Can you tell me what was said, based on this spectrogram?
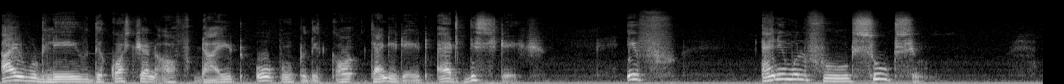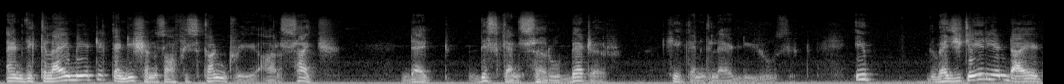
I would leave the question of diet open to the candidate at this stage. If animal food suits him and the climatic conditions of his country are such that this can serve better, he can gladly use it. If the vegetarian diet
